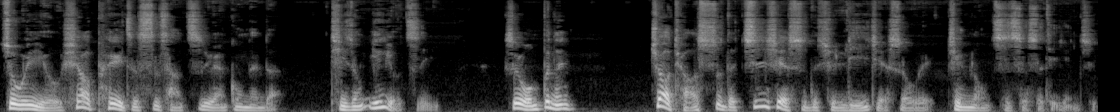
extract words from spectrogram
作为有效配置市场资源功能的其中应有之义，所以我们不能教条式的、机械式的去理解所谓金融支持实体经济，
